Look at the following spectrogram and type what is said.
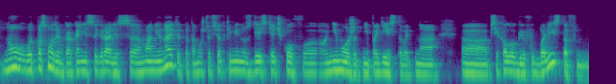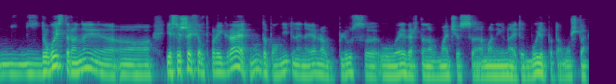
Ну, вот посмотрим, как они сыграли с Ман Юнайтед, потому что все-таки минус 10 очков э, не может не подействовать на э, психологию футболистов. С другой стороны, э, если Шеффилд проиграет, ну, дополнительный, наверное, плюс у Эвертона в матче с Ман Юнайтед будет, потому что,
